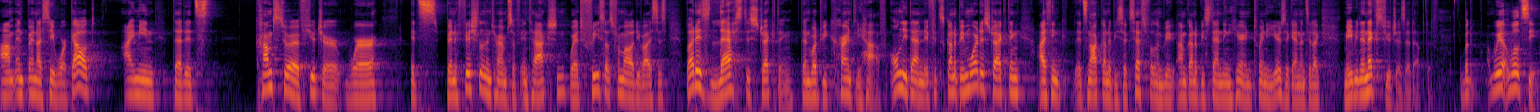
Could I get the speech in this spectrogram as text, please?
Um, and when I say work out, I mean that it comes to a future where it's beneficial in terms of interaction, where it frees us from our devices, but is less distracting than what we currently have. Only then, if it's going to be more distracting, I think it's not going to be successful, and we, I'm going to be standing here in 20 years again and say, like, maybe the next future is adaptive. But we, we'll see.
